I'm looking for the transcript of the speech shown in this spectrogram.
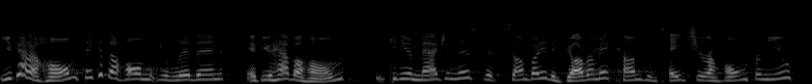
You've got a home. Think of the home that you live in if you have a home. Can you imagine this? That somebody, the government, comes and takes your home from you?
